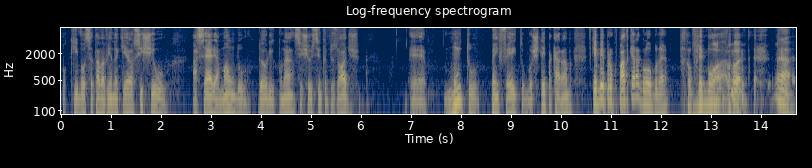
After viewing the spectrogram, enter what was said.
porque você estava vindo aqui, eu assisti o- a série A Mão do, do Eurico, né? Assisti os cinco episódios. É, muito bem feito, gostei pra caramba. Fiquei bem preocupado que era Globo, né? Eu falei, porra. mano. É.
